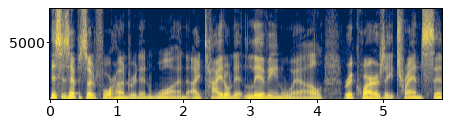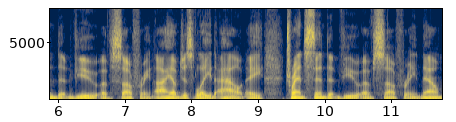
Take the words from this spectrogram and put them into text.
This is episode 401. I titled it Living Well Requires a Transcendent View of Suffering. I have just laid out a transcendent view of suffering. Now,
